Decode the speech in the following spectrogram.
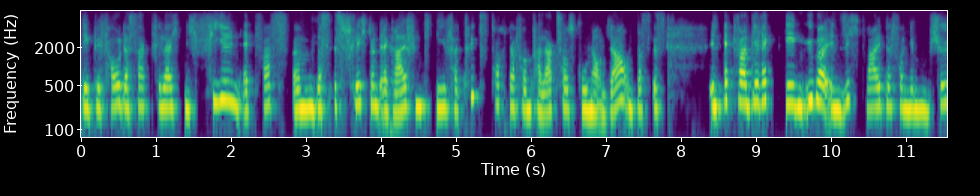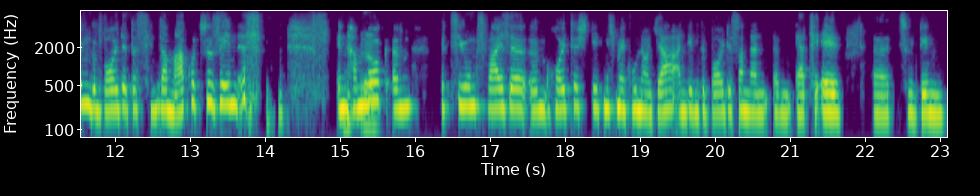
DPV, das sagt vielleicht nicht vielen etwas. Ähm, das ist schlicht und ergreifend die Vertriebstochter vom Verlagshaus Gruner und Ja. Und das ist in etwa direkt gegenüber in Sichtweite von dem schönen Gebäude, das hinter Marco zu sehen ist, in Hamburg. Ja. Ähm, beziehungsweise heute steht nicht mehr Gruner und Ja an dem Gebäude, sondern RTL äh, zu dem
